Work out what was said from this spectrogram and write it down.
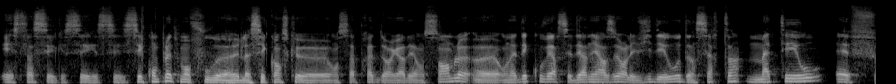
et ça c'est complètement fou, euh, la séquence qu'on s'apprête de regarder ensemble, euh, on a découvert ces dernières heures les vidéos d'un certain Matteo F.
